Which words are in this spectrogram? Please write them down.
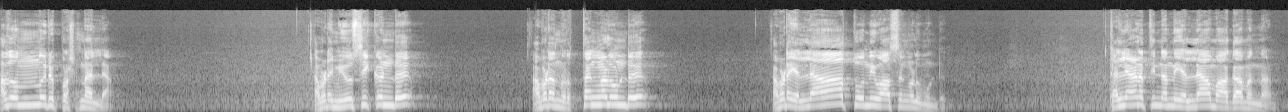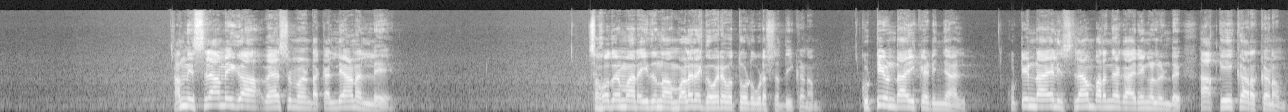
അതൊന്നൊരു പ്രശ്നമല്ല. അവിടെ മ്യൂസിക് ഉണ്ട്. അവിടെ നൃത്തങ്ങളുണ്ട്. അവിടെ എല്ലാ തോന്നിവാസങ്ങളുമുണ്ട്. കല്യാണത്തിന്റെ അന്ന് എല്ലാം ആകാമെന്നാണ് അന്ന് ഇസ്ലാമിക വേഷം വേണ്ട കല്യാണമല്ലേ സഹോദരന്മാരെ ഇത് നാം വളരെ ഗൗരവത്തോടു കൂടെ ശ്രദ്ധിക്കണം. കുട്ടി ഉണ്ടായിക്കഴിഞ്ഞാൽ കുട്ടി ഉണ്ടായാൽ ഇസ്ലാം പറഞ്ഞ കാര്യങ്ങളുണ്ട് ആ കീക്ക് ഇറക്കണം.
